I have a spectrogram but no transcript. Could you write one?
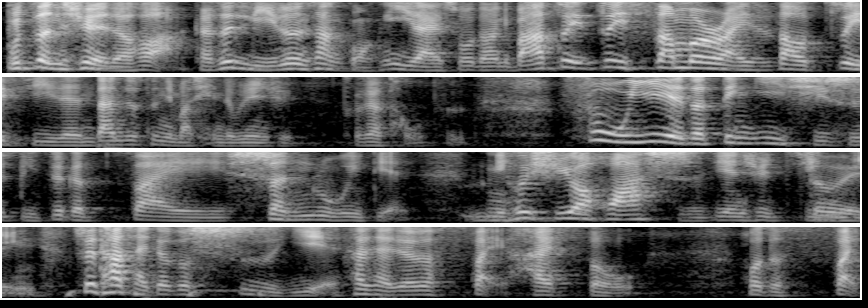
不正确的话，可是理论上广义来说的话，你把它最最 summarize 到最简单，就是你把钱丢进去，这个叫投资。副业的定义其实比这个再深入一点，你会需要花时间去经营，所以它才叫做事业，它才叫做 side hustle 或者 side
